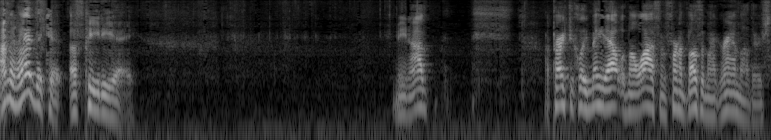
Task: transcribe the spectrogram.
I'm an advocate of PDA. I mean, I've I practically made out with my wife in front of both of my grandmothers.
